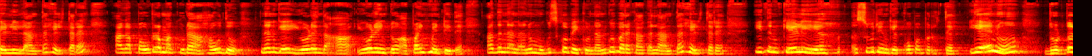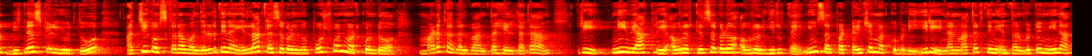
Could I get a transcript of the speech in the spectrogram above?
ಕೇಳಲಿಲ್ಲ ಅಂತ ಹೇಳ್ತಾರೆ. ಆಗ ಪೌಡ್ರಮ್ಮ ಕೂಡ, ಹೌದು, ನನಗೆ ಏಳಿಂದ ಏಳೆಂಟು ಅಪಾಯಿಂಟ್ಮೆಂಟ್ ಇದೆ ಅದನ್ನು ನಾನು ಮುಗಿಸ್ಕೋಬೇಕು ನನಗೂ ಬರೋಕ್ಕಾಗಲ್ಲ ಅಂತ ಹೇಳ್ತಾರೆ. ಇದನ್ನು ಕೇಳಿ ಸೂರ್ಯನಿಗೆ ಕೋಪ ಬರುತ್ತೆ. ಏನು? ದೊಡ್ಡ ದೊಡ್ಡ ಬಿಸ್ನೆಸ್ಗಳು ಇವ್ರದ್ದು ಅಜ್ಜಿಗೋಸ್ಕರ ಒಂದೆರಡು ದಿನ ಎಲ್ಲ ಕೆಲಸಗಳನ್ನು ಪೋಸ್ಟ್ಪೋನ್ ಮಾಡಿಕೊಂಡು ಮಾಡೋಕ್ಕಾಗಲ್ವಾ ಅಂತ ಹೇಳಿದಾಗ, ರೀ, ನೀವು ಯಾಕೆ ರೀ ಅವ್ರವ್ರ ಕೆಲಸಗಳು ಅವ್ರವ್ರಿಗಿರುತ್ತೆ ನೀವು ಸ್ವಲ್ಪ ಟೆನ್ಷನ್ ಮಾಡ್ಕೋಬೇಡಿ. ಇರಿ, ನಾನು ಮಾತಾಡ್ತೀನಿ ಅಂತ ಅಂದ್ಬಿಟ್ಟು ಮೀನಾ,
